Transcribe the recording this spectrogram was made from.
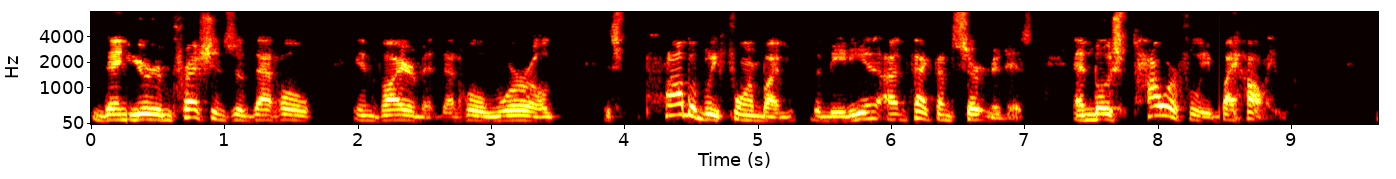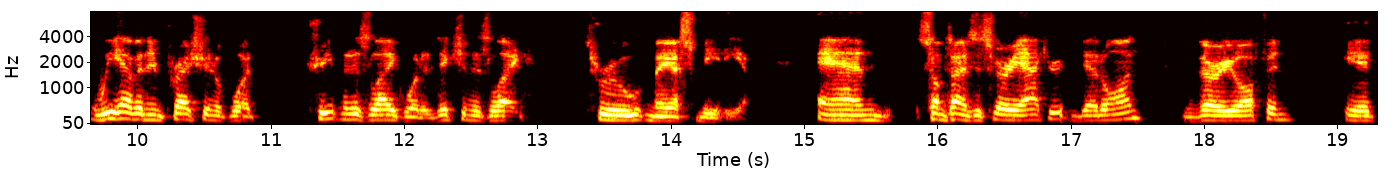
then your impressions of that whole environment, that whole world, is probably formed by the media. In fact, I'm certain it is, and most powerfully by Hollywood. We have an impression of what treatment is like, what addiction is like, through mass media. And sometimes it's very accurate and dead on. Very often it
